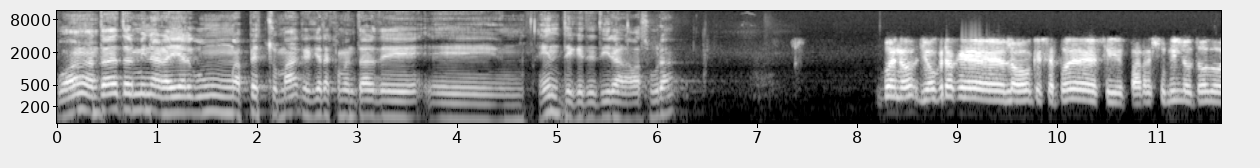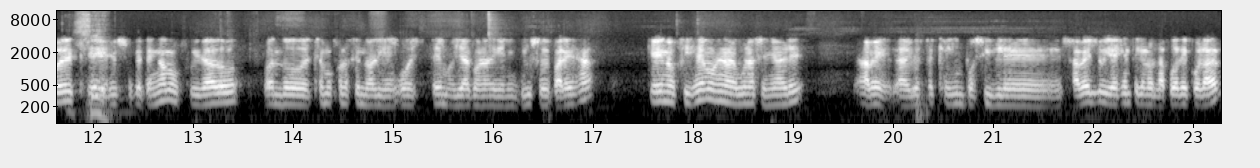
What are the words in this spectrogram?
Juan, antes de terminar, ¿hay algún aspecto más que quieras comentar de eh, gente que te tira a la basura? Bueno, yo creo que lo que se puede decir, para resumirlo todo, es que eso, que tengamos cuidado cuando estemos conociendo a alguien o estemos ya con alguien incluso de pareja, que nos fijemos en algunas señales. A ver, hay veces que es imposible saberlo y hay gente que nos la puede colar,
